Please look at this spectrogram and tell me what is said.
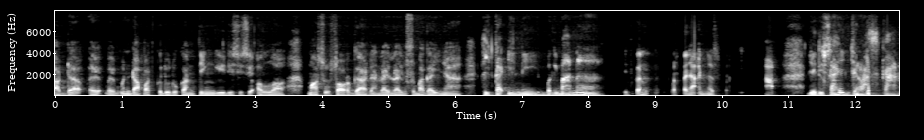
ada eh, eh, mendapat kedudukan tinggi di sisi Allah masuk sorga dan lain-lain sebagainya. Kita ini bagaimana itu kan pertanyaannya seperti itu. Nah, jadi saya jelaskan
